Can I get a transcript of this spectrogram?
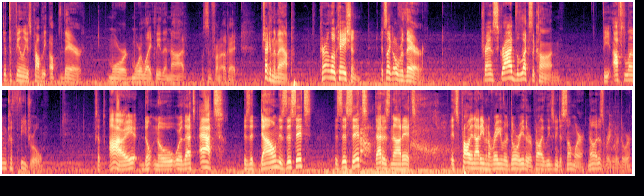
Get the feeling it's probably up there. More, more likely than not. What's in front of... Okay. Checking the map. Current location. It's like over there. Transcribe the lexicon. The Alftand Cathedral. Except I don't know where that's at. Is it down? Is this it? Is this it? That is not it. It's probably not even a regular door either. It probably leads me to somewhere. No, it is a regular door.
